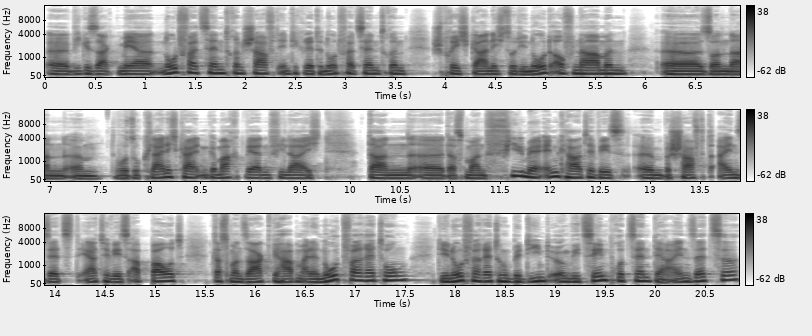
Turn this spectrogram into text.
äh, wie gesagt, mehr Notfallzentren schafft, integrierte Notfallzentren, sprich gar nicht so die Notaufnahmen, äh, sondern ähm, wo so Kleinigkeiten gemacht werden vielleicht dann, äh, dass man viel mehr NKTWs ähm, beschafft, einsetzt, RTWs abbaut, dass man sagt, wir haben eine Notfallrettung. Die Notfallrettung bedient irgendwie 10% der Einsätze.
